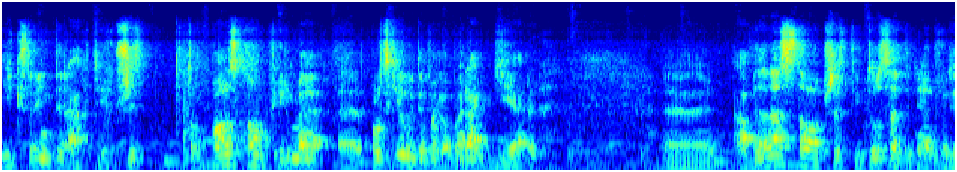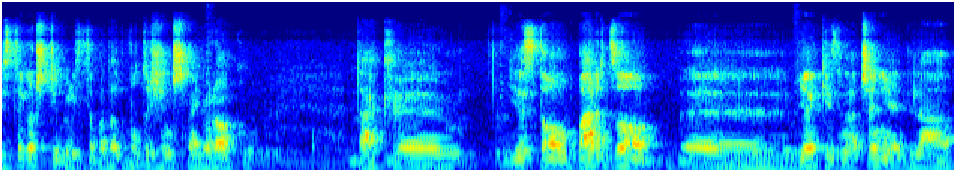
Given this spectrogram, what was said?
X-Ray Interactive, przez tą polską firmę e, polskiego dewelopera gier, e, a wydana została przez Titusa dnia 23 listopada 2000 roku. Tak, e, jest to bardzo e, wielkie znaczenie dla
